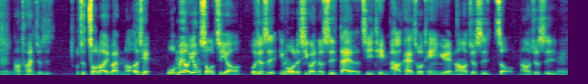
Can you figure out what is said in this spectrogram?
嗯。然后突然就是我就走到一半了，而且我没有用手机哦，我就是因为我的习惯就是戴耳机听 podcast 或听音乐，然后就是走，然后就是嗯。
